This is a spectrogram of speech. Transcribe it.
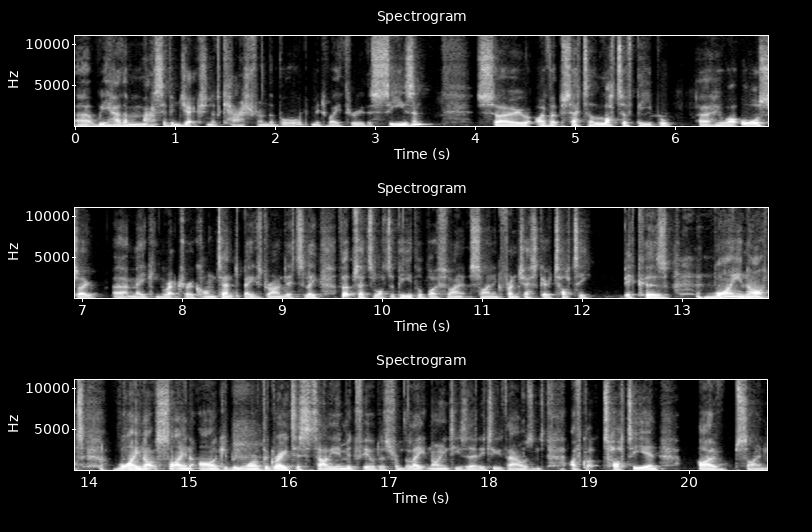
Uh, we had a massive injection of cash from the board midway through the season. So I've upset a lot of people uh, who are also uh, making retro content based around Italy. I've upset a lot of people by signing Francesco Totti because why not? Why not sign arguably one of the greatest Italian midfielders from the late 90s, early 2000s? I've got Totti in. I've signed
